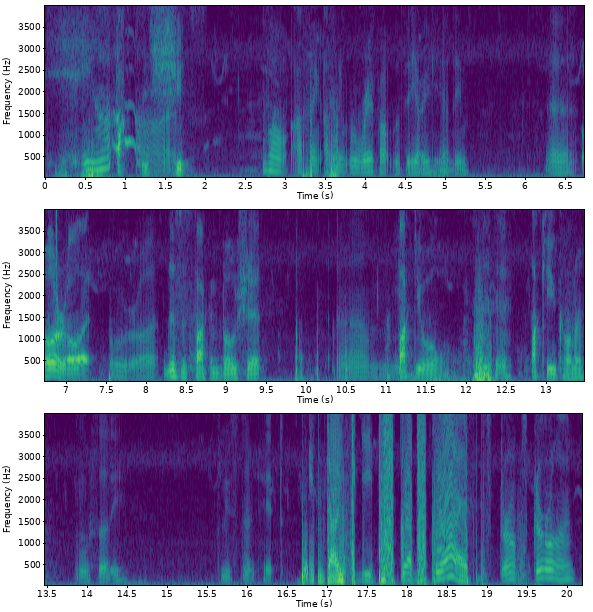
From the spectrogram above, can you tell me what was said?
Yeah. Fuck this shit. Well, I think I think we'll wrap up the video here then. Uh, Alright. alright. This is fucking bullshit. Um, yeah. Fuck you all. Fuck you, Connor. Well, sorry. Please don't hit. And don't forget to subscribe. Scrub, scrub.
